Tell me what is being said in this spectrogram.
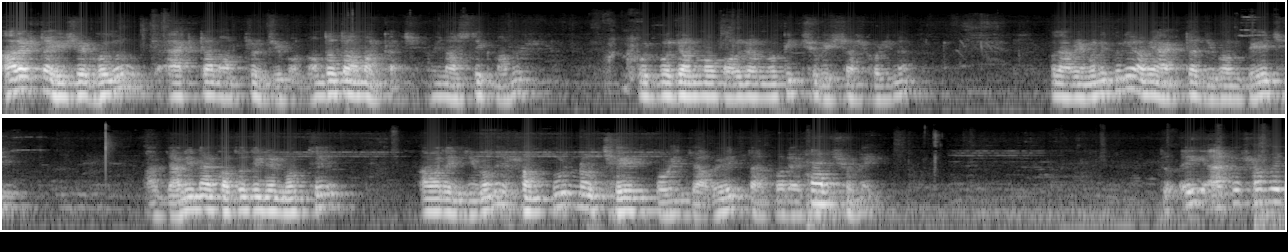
আর একটা হিসেব হলো একটা মাত্র জীবন, অন্তত আমার কাছে। আমি নাস্তিক মানুষ, পূর্বজন্ম, পরজন্ম কিচ্ছু বিশ্বাস করি না। বলে আমি মনে করি আমি একটা জীবন পেয়েছি। আর জানি না কতদিনের মধ্যে এই জীবনে সম্পূর্ণ ছেদ পড়ে যাবে তারপরে কিছু নেই। তো এই এত সবের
